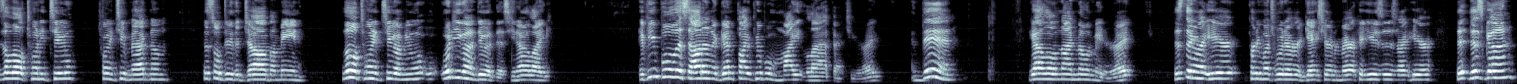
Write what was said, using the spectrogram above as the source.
is a little 22, 22 Magnum. This will do the job. I mean, little 22, I mean, what, what are you going to do with this? You know, like, if you pull this out in a gunfight, people might laugh at you, right? And then, you got a little 9 millimeter, right? This thing right here, pretty much what every gangster in America uses right here. Th- this gun,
